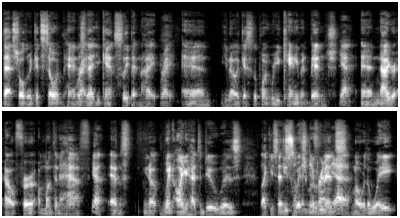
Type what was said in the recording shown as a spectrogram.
that shoulder gets so impinged Right. that you can't sleep at night? Right. And, you know, it gets to the point where you can't even binge. Yeah. And now you're out for a month and a half. Yeah. And, you know, when all you had to do was, like you said, Do switch movements, yeah. lower the weight.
